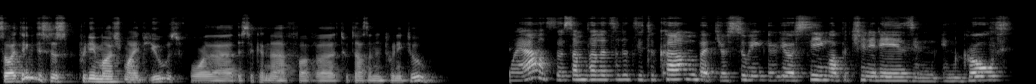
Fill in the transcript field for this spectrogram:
So I think this is pretty much my views for the, the second half of uh, 2022. Wow, so some volatility to come, but you're seeing you're seeing opportunities in in growth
